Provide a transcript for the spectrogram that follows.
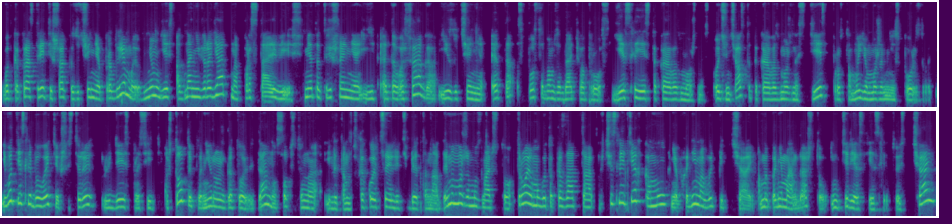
Вот как раз третий шаг изучения проблемы, в нем есть одна невероятно простая вещь. Метод решения и этого шага и изучения – это способом задать вопрос, если есть такая возможность. Очень часто такая возможность есть, просто мы ее можем не использовать. И вот если бы у этих шестерых людей спросить, а что ты планируешь готовить, да, ну, собственно, или там с какой целью тебе это надо, и мы можем узнать, что трое могут оказаться в числе тех, кому необходимо выпить чай. А мы понимаем, да, что интерес, если то есть чай,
